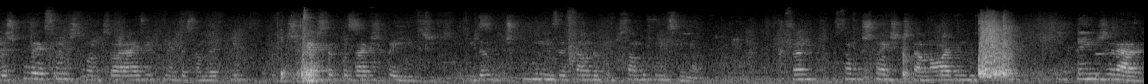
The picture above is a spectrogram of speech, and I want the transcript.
das coleções de fontes orais e documentação de arquivo dispersa por vários países da descolonização da produção do conhecimento. São, são questões que estão na ordem do dia e têm gerado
